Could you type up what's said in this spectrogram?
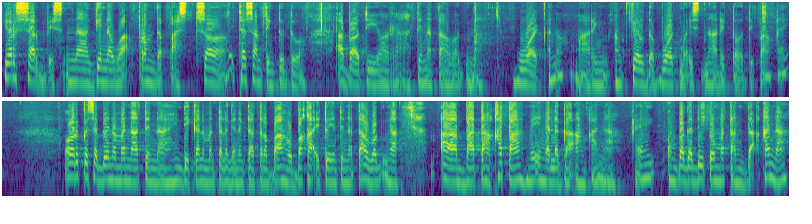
Your service na ginawa from the past. So, it has something to do about your uh, tinatawag na work. Ano? Maring ang field of work mo is narito, di ba? Okay? Or kasabi naman natin na hindi ka naman talaga nagtatrabaho, baka ito yung tinatawag na ah, bata ka pa, may inalagaan ka na. Okay? Kumbaga dito matanda ka na,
